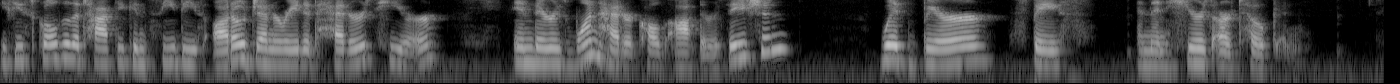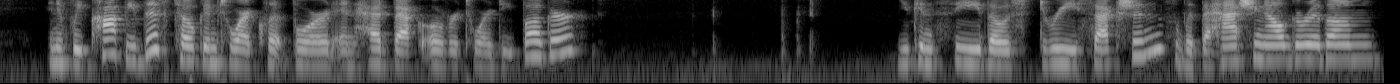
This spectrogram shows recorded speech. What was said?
if you scroll to the top, you can see these auto-generated headers here. And there is one header called authorization with bearer space, and then here's our token. And if we copy this token to our clipboard and head back over to our debugger, you can see those three sections with the hashing algorithm,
